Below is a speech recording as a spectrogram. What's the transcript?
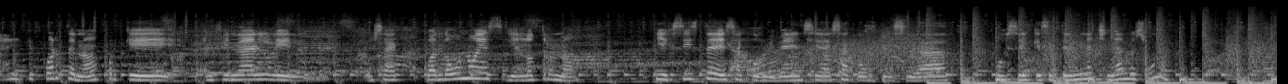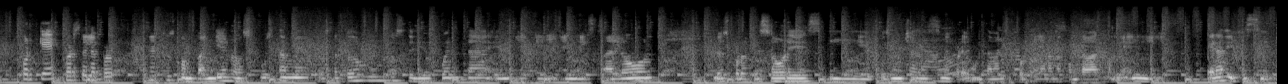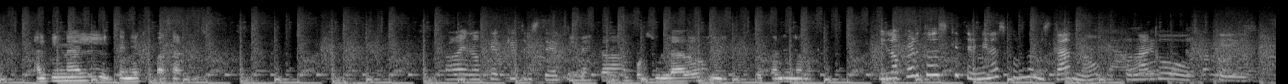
Ay, qué fuerte, ¿no? Porque al final el o sea, cuando uno es y el otro no, y existe esa convivencia, esa complicidad, pues el que se termina chingando es uno. ¿Por qué? Aparte la de tus compañeros, justamente, o sea, todo el mundo se dio cuenta en, el salón, los profesores, y pues muchas veces me preguntaban por qué ya no me contaba con él, y era difícil. Al final tenía que pasar Ay, no, qué, qué triste. por su lado y también Y lo peor todo es que terminas con una amistad, ¿no? Con algo que.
